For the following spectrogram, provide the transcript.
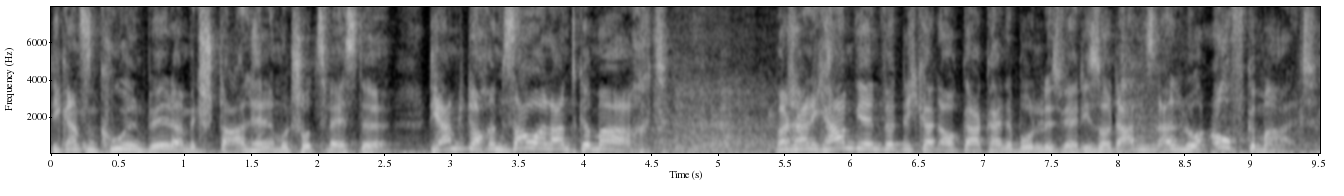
Die ganzen coolen Bilder mit Stahlhelm und Schutzweste, die haben die doch im Sauerland gemacht. Wahrscheinlich haben wir in Wirklichkeit auch gar keine Bundeswehr. Die Soldaten sind alle nur aufgemalt.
